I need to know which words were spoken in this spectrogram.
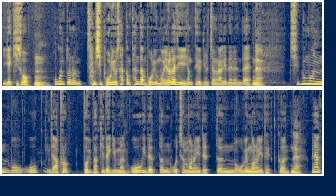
이게 기소 음. 혹은 또는 잠시 보류 사건 판단 보류 뭐 여러 가지 형태의 결정을 하게 되는데 네. 지금은 뭐 5억, 이제 앞으로 법이 바뀌게 되면 5억이 됐든 5천만 원이 됐든 뭐 500만 원이 됐건 네. 그냥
